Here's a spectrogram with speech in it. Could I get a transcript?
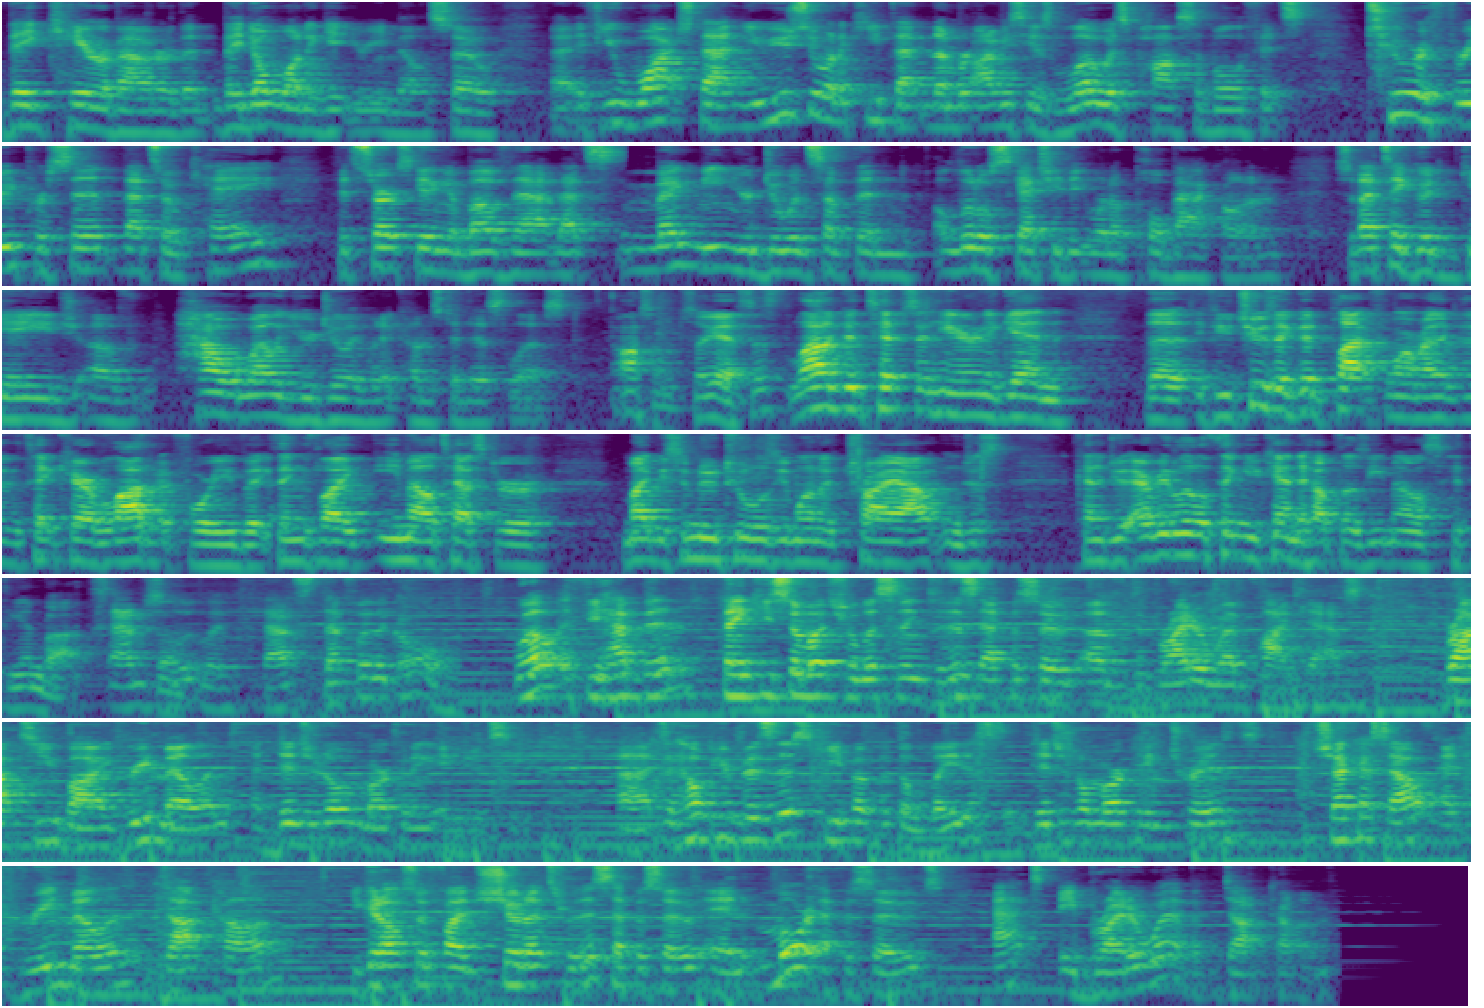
they care about or that they don't want to get your email. So uh, if you watch that, you usually want to keep that number obviously as low as possible. If it's two or three percent, that's okay. If it starts getting above that, that's might mean you're doing something a little sketchy that you want to pull back on. So that's a good gauge of how well you're doing when it comes to this list. Awesome. So yes, there's a lot of good tips in here, and again, the if you choose a good platform, I think they can take care of a lot of it for you. But things like email tester might be some new tools you want to try out, and just kind of do every little thing you can to help those emails hit the inbox. So- Absolutely. That's definitely the goal. Well, if you have been, thank you so much for listening to this episode of the Brighter Web Podcast, brought to you by GreenMellen, a digital marketing agency. Uh, to help your business keep up with the latest digital marketing trends, check us out at greenmellen.com. You can also find show notes for this episode and more episodes at abrighterweb.com.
